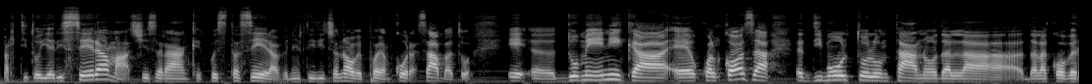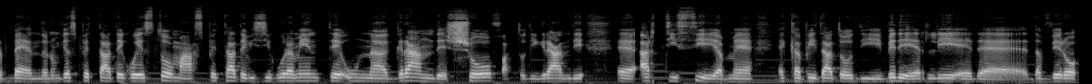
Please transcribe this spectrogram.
partito ieri sera, ma ci sarà anche questa sera, venerdì 19, poi ancora sabato e eh, domenica. È qualcosa eh, di molto lontano dalla, dalla, cover band. Non vi aspettate questo, ma aspettatevi sicuramente un grande show fatto di grandi eh, artisti. A me è capitato di vederli ed è davvero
